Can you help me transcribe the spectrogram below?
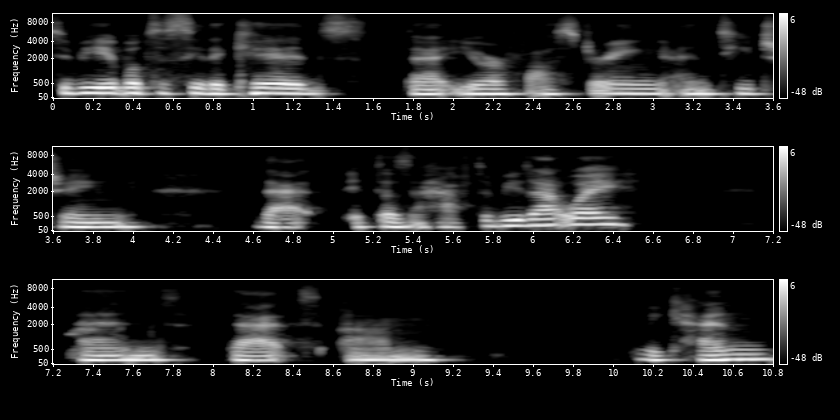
to be able to see the kids that you're fostering and teaching that it doesn't have to be that way and that um, we can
